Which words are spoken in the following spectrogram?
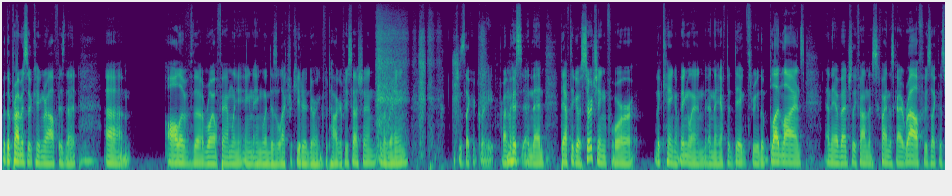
but the premise of King Ralph is that um, all of the royal family in England is electrocuted during a photography session in the rain, which is like a great premise. And then they have to go searching for the King of England, and they have to dig through the bloodlines. And they eventually found this find this guy Ralph, who's like this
